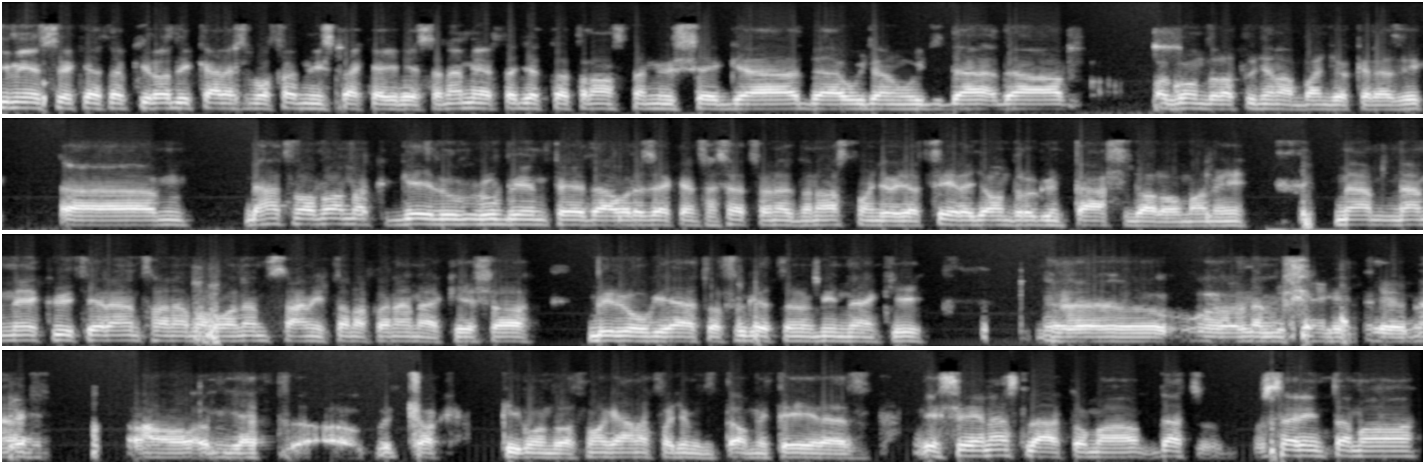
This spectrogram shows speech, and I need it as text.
kimérsékeltebb, ki radikálisabb, a feministák egy része nem ért egyet a transzneműséggel, de ugyanúgy, de, de a, a gondolat ugyanabban gyökerezik. Um, de hát vannak Gay Rubin például 1975-ben azt mondja, hogy a cél egy androgyn társadalom, ami nem, nem nélkült jelent, hanem ahol nem számítanak a nemek, és a biológiától függetlenül mindenki ö, nemiséget él meg, amilyet csak kigondolt magának, vagy amit, amit érez. És én ezt látom, a, de hát szerintem a,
